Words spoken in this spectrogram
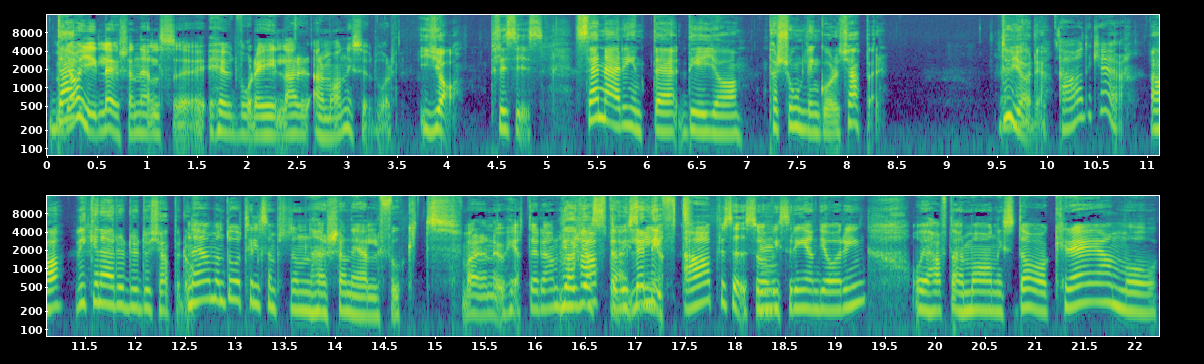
Där- Jag gillar ju Chanels eh, hudvård och jag gillar Armanis hudvård. Ja, precis. Sen är det inte det jag personligen går och köper. Du gör det? Ja, det kan jag göra. Ja. Vilken är det du, du köper då? Nej, men då till exempel den här Chanel Fukt, vad den nu heter. Den Ja, har just det. Le Lift. Ja, precis. Och Mm. viss rengöring. Och jag har haft Armanis dagkräm. Och,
